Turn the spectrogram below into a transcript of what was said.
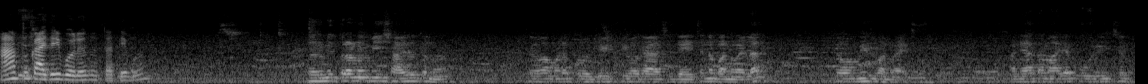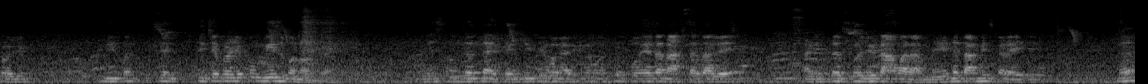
हा तू काहीतरी बोलत होता ते बोल. तर मित्रांनो मी शाळेत होतो ना जेव्हा मला प्रोजेक्ट किंवा काय असं द्यायचं ना बनवायला तेव्हा मीच बनवायचो. आणि आता माझ्या पोरीचे प्रोजेक्ट मी पण ते- तिचे प्रोजेक्ट पण मीच बनवतो आहे म्हणजे समजत नाही त्यांनी ते बघा मस्त पोह्याचा नाश्ता चालू आहे. आणि तर प्रोजेक्ट आम्हाला मेहनत आम्हीच करायची. हं?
